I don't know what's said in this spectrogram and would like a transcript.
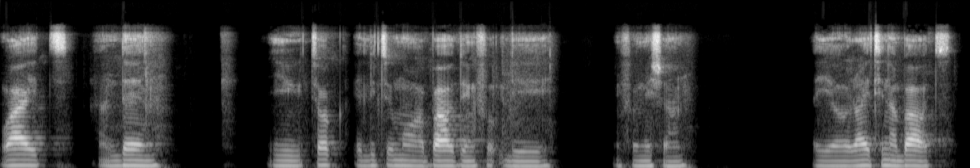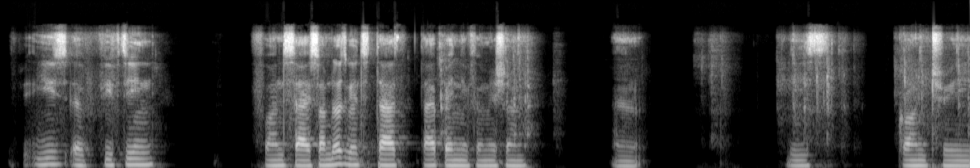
white and then you talk a little more about the, info, the information that you're writing about. Use a 15 font size. So i'm just going to start type any information um, this country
